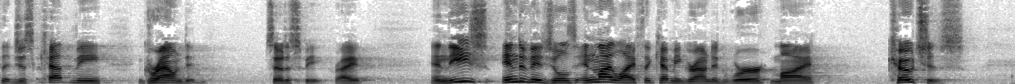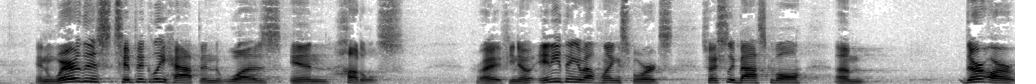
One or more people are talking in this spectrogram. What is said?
that just kept me grounded, so to speak, right? And these individuals in my life that kept me grounded were my coaches. And where this typically happened was in huddles, right? If you know anything about playing sports, especially basketball, um, there are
